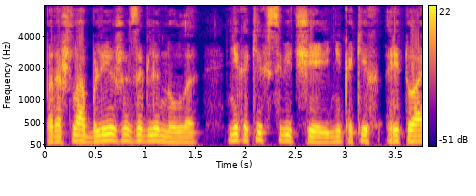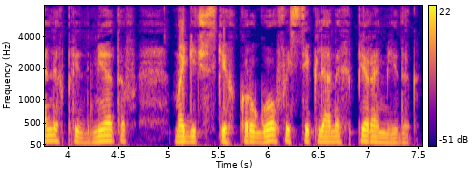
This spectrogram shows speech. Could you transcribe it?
подошла ближе, заглянула. Никаких свечей, никаких ритуальных предметов, магических кругов и стеклянных пирамидок.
